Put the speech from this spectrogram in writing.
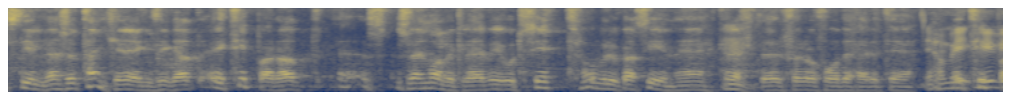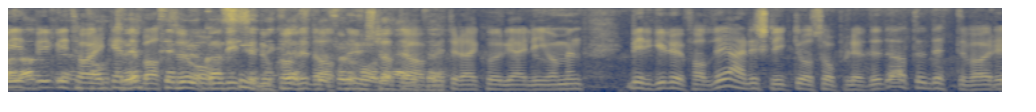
stille, så tenker jeg egentlig ikke at jeg tipper at eh, Svein Mollekleiv har gjort sitt og bruker sine krefter for å få det her til. Ja, vi, vi, vi, vi, tar ikke en debatt om disse to kandidatene. Unnskyld at jeg avbryter deg, Korgeir Lio. Men Birger Løfaldi, er det slik du også opplevde det? At dette var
